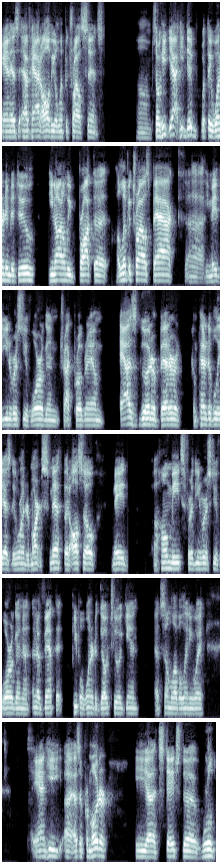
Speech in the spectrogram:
and has have had all the Olympic trials since. Um, so he, yeah, he did what they wanted him to do. He not only brought the Olympic trials back, uh, he made the University of Oregon track program as good or better competitively as they were under Martin Smith, but also made uh, home meets for the University of Oregon, an event that people wanted to go to again at some level anyway. And he, uh, as a promoter, he uh, staged the World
